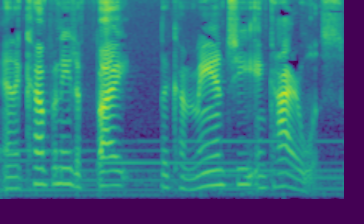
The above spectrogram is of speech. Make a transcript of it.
and a company to fight the Comanche and Kiowas.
